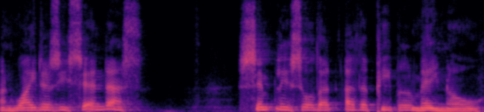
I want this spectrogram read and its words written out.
and why does He send us? Simply so that other people may know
